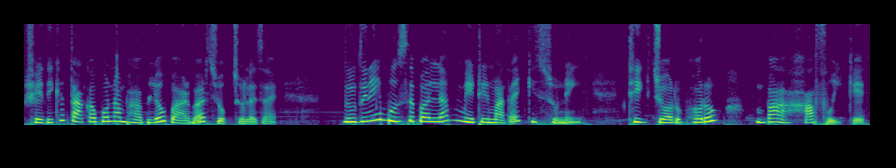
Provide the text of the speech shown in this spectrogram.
সেদিকে তাকাবো না ভাবলেও বারবার চোখ চলে যায়। দুদিনেই বুঝতে পারলাম মেয়েটির মাথায় কিছু নেই। ঠিক জ্বর ভরো বা হাফ উইকেট।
